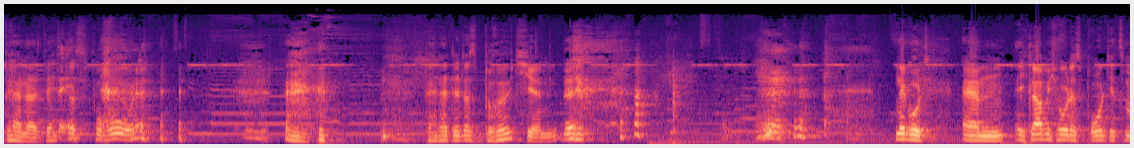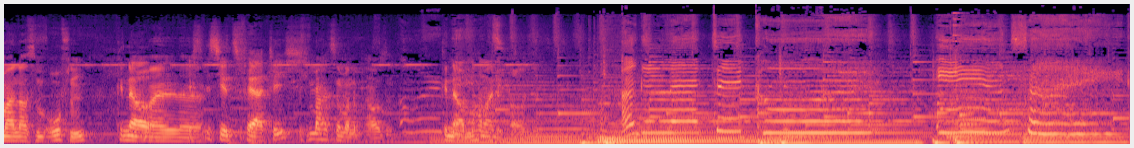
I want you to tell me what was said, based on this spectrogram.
Bernadette das Brot. Bernadette das Brötchen. Na gut, ähm, ich glaube, ich hole das Brot jetzt mal aus dem Ofen. Genau, Weil, äh, es ist jetzt fertig. Ich mache jetzt nochmal eine Pause. Genau, machen wir eine Pause. A galactic core inside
